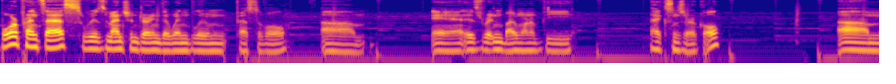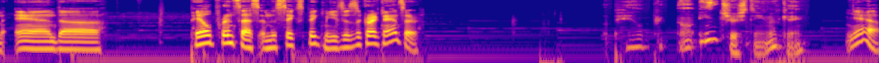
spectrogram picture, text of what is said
Boar Princess was mentioned during the Windblume Festival, um, and is written by one of the Hexen Circle. Um, and uh, Pale Princess and the Six Pygmies is the correct answer. Pale. Pr- oh, interesting. Okay. Yeah.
